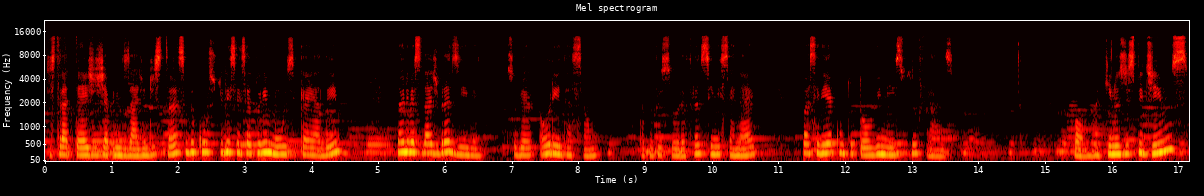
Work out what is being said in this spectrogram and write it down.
de Estratégias de Aprendizagem à Distância do curso de Licenciatura em Música EAD da Universidade de Brasília, sobre a orientação da professora Francine Cerneve, em parceria com o tutor Vinícius Eufrásio. Bom, aqui nos despedimos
